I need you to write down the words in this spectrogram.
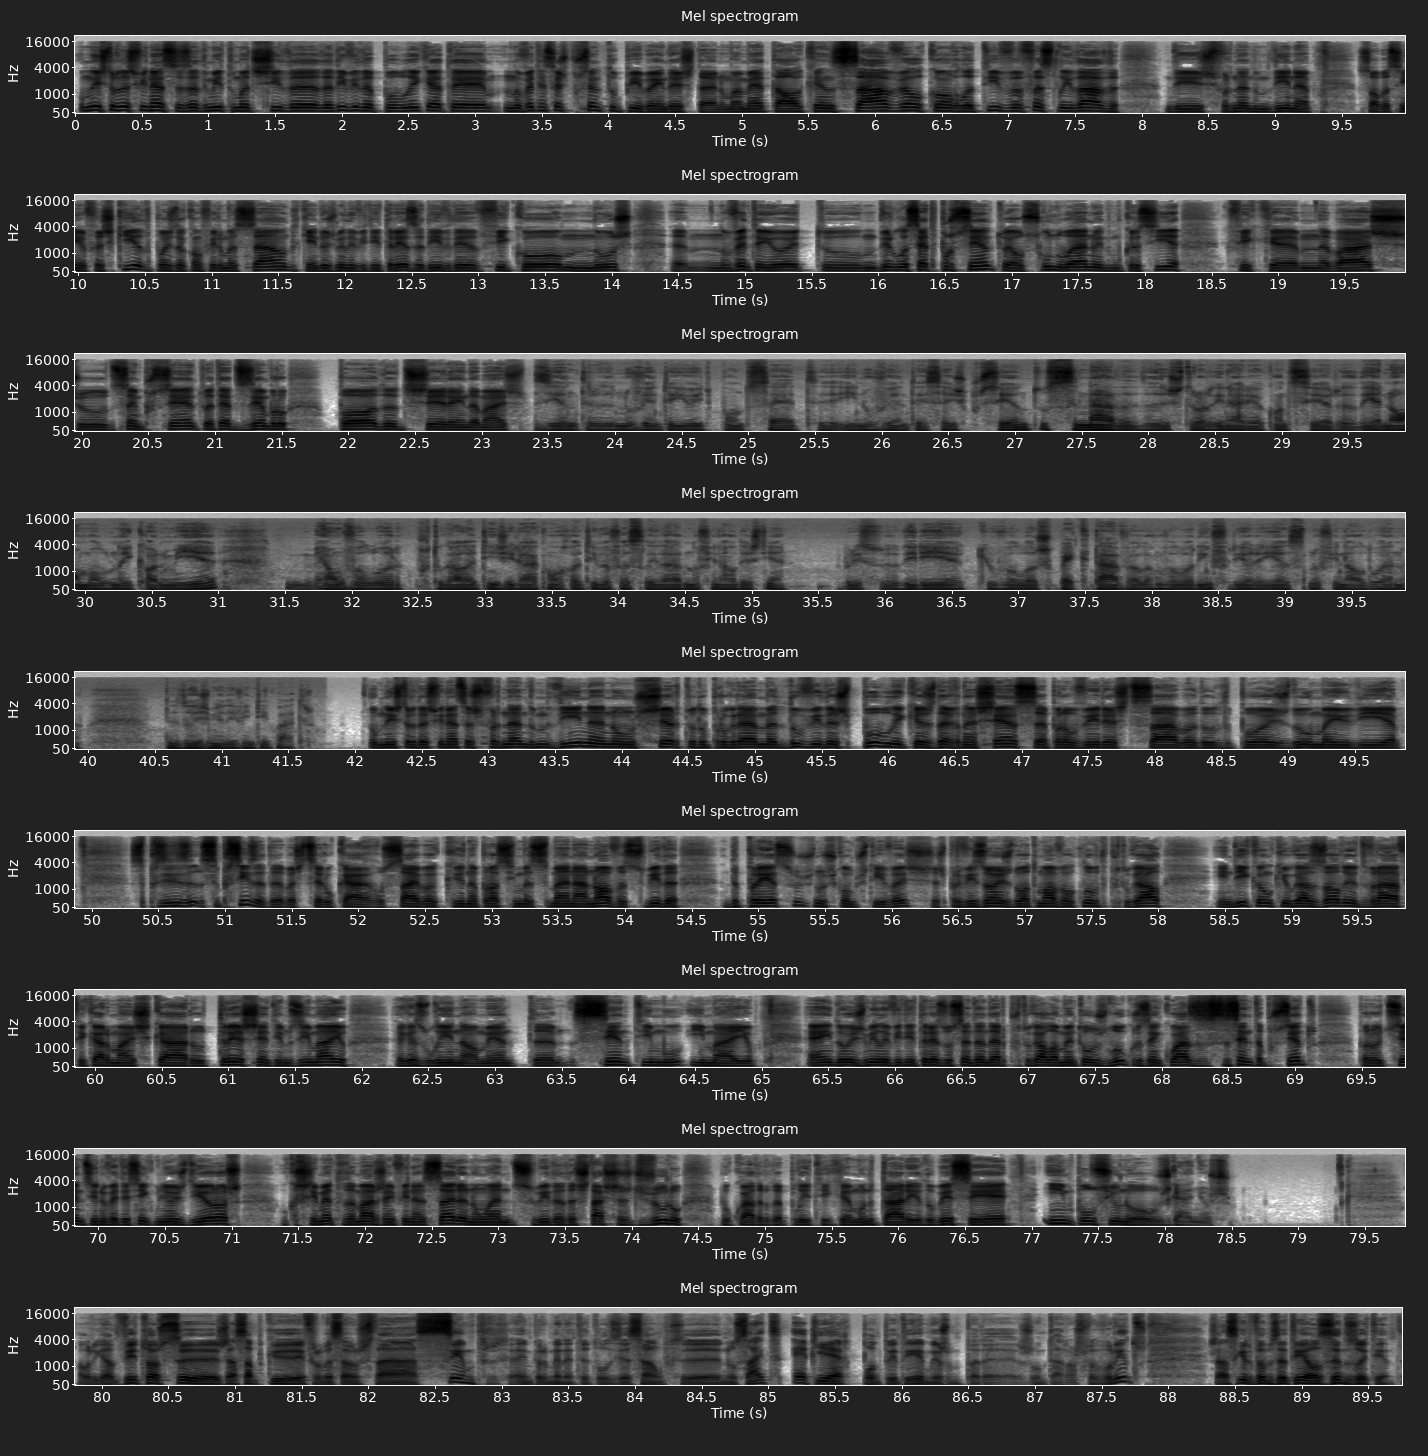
O Ministro das Finanças admite uma descida da dívida pública até 96% do PIB ainda este ano, uma meta alcançável com relativa facilidade, diz Fernando Medina. Sobe assim a fasquia depois da confirmação de que em 2023 a dívida ficou nos 98,7%. É o segundo ano em democracia que fica abaixo de 100%. Até dezembro pode descer ainda mais? Entre 98,7% e 96%, se nada de extraordinário acontecer de anómalo na economia, é um valor que Portugal atingirá com relativa facilidade no final deste ano. Por isso, eu diria que o valor expectável é um valor inferior a esse no final do ano de 2024. O Ministro das Finanças, Fernando Medina, num excerto do programa Dúvidas Públicas da Renascença, para ouvir este sábado, depois do meio-dia. Se precisa, se precisa de abastecer o carro, saiba que na próxima semana há nova subida de preços nos combustíveis. As previsões do Automóvel Clube de Portugal indicam que o gasóleo deverá ficar mais caro 3 cêntimos e meio, a gasolina aumenta cêntimo e meio. Em 2023, o Santander Portugal aumentou os lucros em quase 60% para 895 milhões de euros. O crescimento da margem financeira num ano de subida das taxas de juro no quadro da política monetária do BCE impulsionou os ganhos. Obrigado, Vitor. Já sabe que a informação está sempre em permanente atualização no site rr.pt, mesmo para juntar aos favoritos. Já a seguir vamos até aos anos 80.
